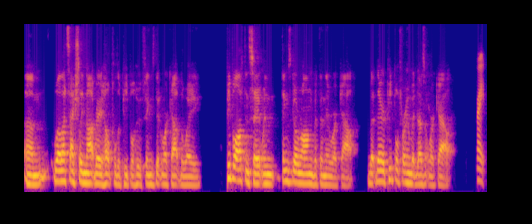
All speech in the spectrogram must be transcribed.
Um, well, that's actually not very helpful to people who things didn't work out the way people often say it when things go wrong, but then they work out. But there are people for whom it doesn't work out. Right.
